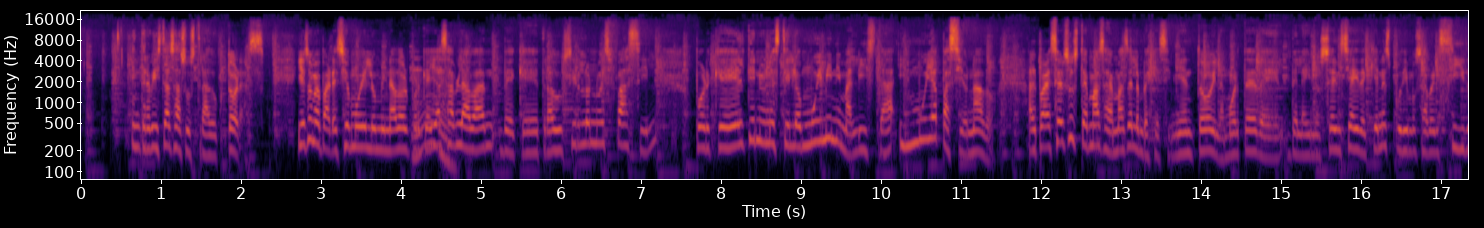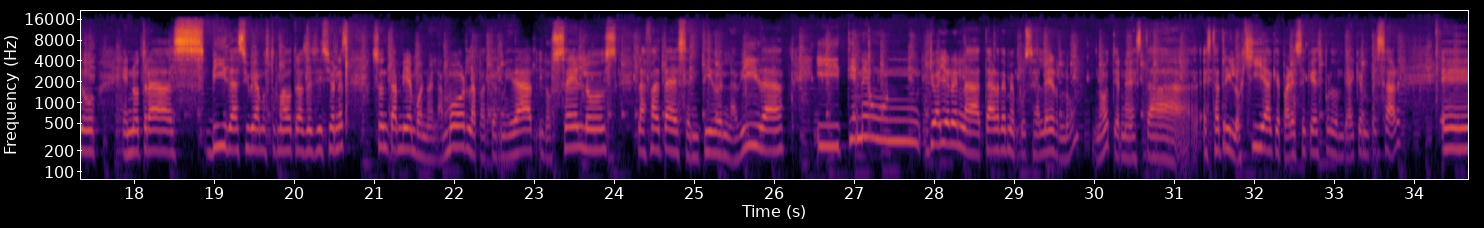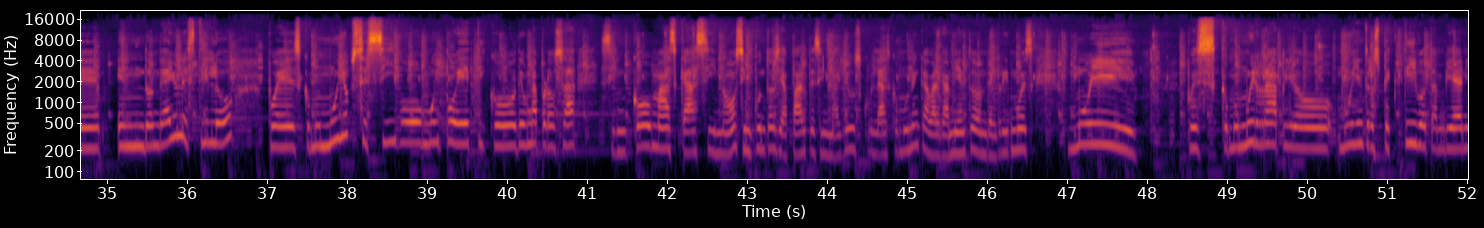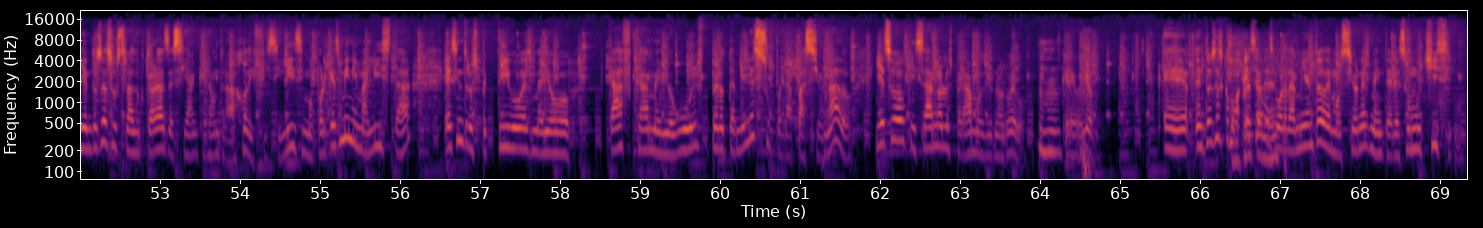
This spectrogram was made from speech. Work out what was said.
entrevistas a sus traductoras. Y eso me pareció muy iluminador porque ellas hablaban de que traducirlo no es fácil porque él tiene un estilo muy minimalista y muy apasionado. al parecer sus temas, además del envejecimiento y la muerte de, de la inocencia y de quienes pudimos haber sido en otras vidas si hubiéramos tomado otras decisiones, son también, bueno, el amor, la paternidad, los celos, la falta de sentido en la vida. Y tiene un... Yo ayer en la tarde me puse a leerlo, ¿no? Tiene esta, trilogía que parece que es por donde hay que empezar, eh, en donde hay un estilo pues como muy obsesivo, muy poético, de una prosa sin comas casi, ¿no? Sin puntos de aparte, sin mayúsculas, como un encabalgamiento donde el ritmo es muy, pues como muy rápido, muy introspectivo también. Y entonces sus traductoras decían que era un trabajo dificilísimo, porque es minimalista, es introspectivo, es medio Kafka, medio Wolf, pero también es súper apasionado. Y eso quizá no lo esperábamos de un noruego, creo yo. Eh, entonces, como ese desbordamiento de emociones me interesó muchísimo.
